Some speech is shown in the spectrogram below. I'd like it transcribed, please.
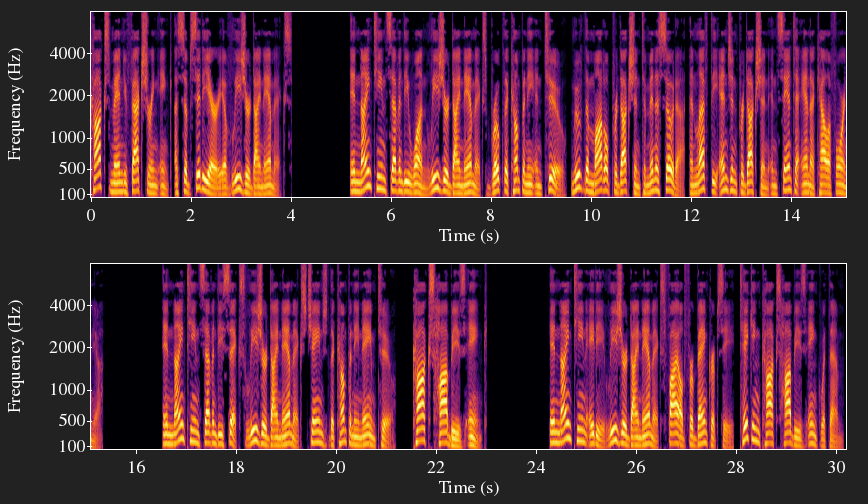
Cox Manufacturing Inc. a subsidiary of Leisure Dynamics. In 1971 Leisure Dynamics broke the company in two, moved the model production to Minnesota, and left the engine production in Santa Ana, California. In 1976 Leisure Dynamics changed the company name to Cox Hobbies Inc. In 1980 Leisure Dynamics filed for bankruptcy, taking Cox Hobbies Inc. with them.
